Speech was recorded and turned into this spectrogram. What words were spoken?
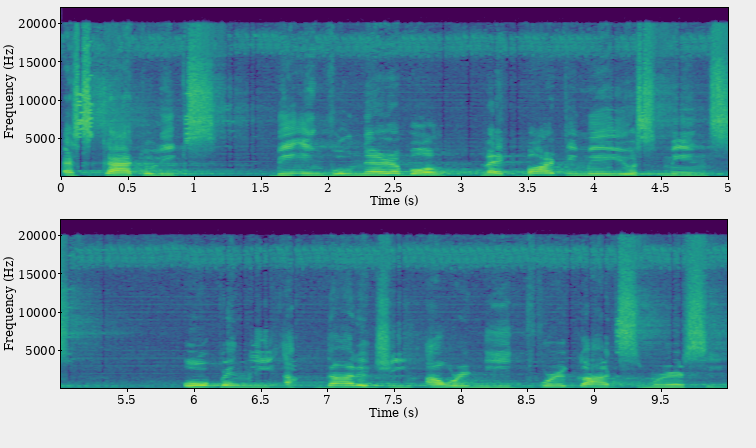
As Catholics, being vulnerable like Bartimaeus means openly acknowledging our need for God's mercy,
